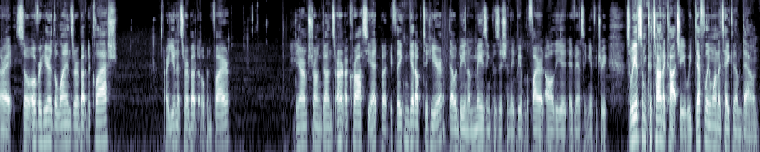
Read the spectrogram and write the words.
Alright, so over here the lines are about to clash. Our units are about to open fire. The Armstrong guns aren't across yet, but if they can get up to here, that would be an amazing position. They'd be able to fire at all the advancing infantry. So we have some Katana Kachi. We definitely want to take them down.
